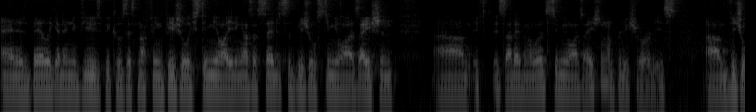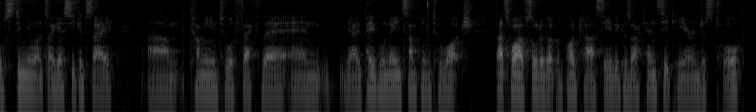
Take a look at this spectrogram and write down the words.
and it'd barely get any views because there's nothing visually stimulating. As I said, it's a visual stimulation. Um, if is that even a word? Stimulation? I'm pretty sure it is. Um, visual stimulant, I guess you could say, um, coming into effect there, and you know, people need something to watch. That's why I've sort of got the podcast here because I can sit here and just talk,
